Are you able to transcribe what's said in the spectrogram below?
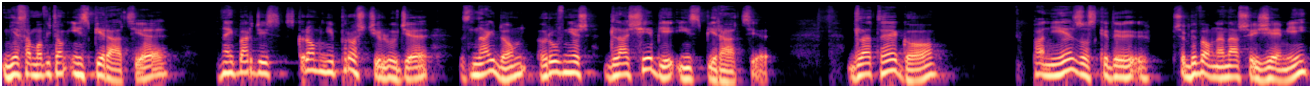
niesamowitą inspirację. Najbardziej skromni, prości ludzie znajdą również dla siebie inspirację. Dlatego Pan Jezus, kiedy przebywał na naszej ziemi,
